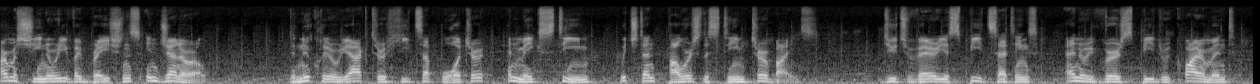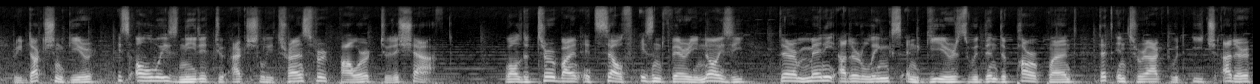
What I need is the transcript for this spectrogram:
are machinery vibrations in general. The nuclear reactor heats up water and makes steam, which then powers the steam turbines. Due to various speed settings and reverse speed requirement, reduction gear is always needed to actually transfer power to the shaft. While the turbine itself isn't very noisy, there are many other links and gears within the power plant that interact with each other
